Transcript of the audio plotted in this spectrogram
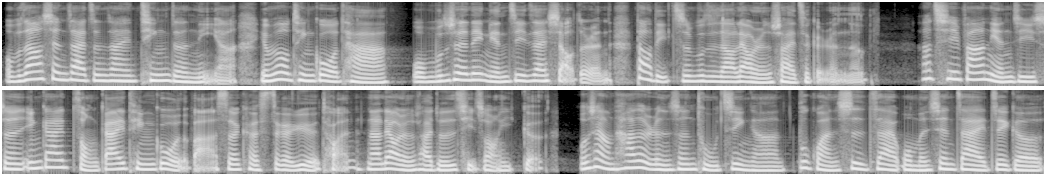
我不知道现在正在听的你啊，有没有听过他？我不确定年纪再小的人到底知不知道廖仁帅这个人呢？那七八年级生应该总该听过了吧？Circus 这个乐团，那廖仁帅就是其中一个。我想他的人生途径啊，不管是在我们现在这个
